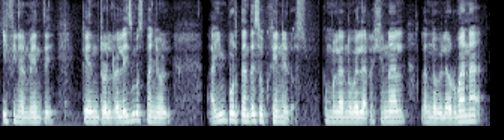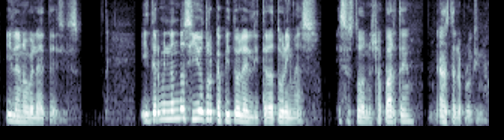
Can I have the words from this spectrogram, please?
Y finalmente, que dentro del realismo español hay importantes subgéneros, como la novela regional, la novela urbana y la novela de tesis. Y terminando así otro capítulo de literatura y más. Eso es todo de nuestra parte. Hasta la próxima.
